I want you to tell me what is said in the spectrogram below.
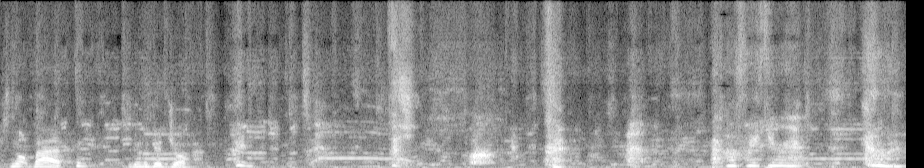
It's not bad. You're doing a good job. Halfway through. Come on.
